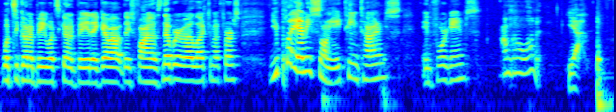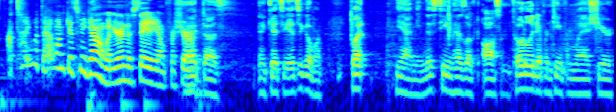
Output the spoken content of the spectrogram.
what's it gonna be? What's it gonna be? They go out these finalists. Nobody really liked him at first. You play any song eighteen times in four games, I'm gonna love it. Yeah. I'll tell you what, that one gets me going when you're in the stadium for sure. it does. It gets you. It's a good one. But yeah, I mean, this team has looked awesome. Totally different team from last year.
